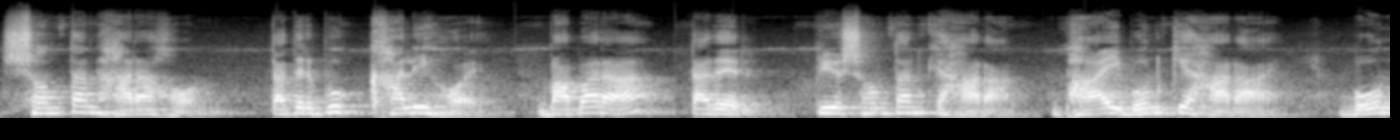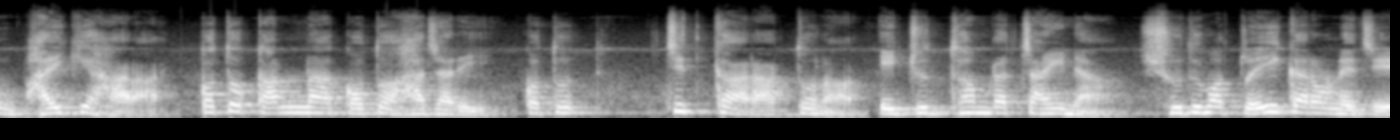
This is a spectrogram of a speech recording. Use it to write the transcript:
সন্তান হারা হন, তাদের বুক খালি হয়। বাবারা তাদের প্রিয় সন্তানকে হারান, ভাই বোনকে হারায়, বোন ভাইকে হারায়। কত কান্না, কত হাজারি, কত চিৎকার, আর্তনাদ। এই যুদ্ধ আমরা চাই না। শুধুমাত্র এই কারণে যে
